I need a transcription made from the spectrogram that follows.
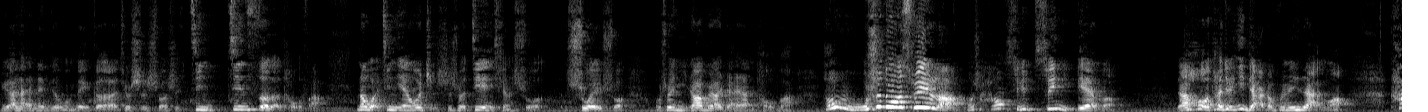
原来那种那个就是说是金金色的头发。那我今年我只是说建议性说说一说，我说你要不要染染头发？他五十多岁了，我说好，随随你便吧。然后他就一点都不没染嘛，他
